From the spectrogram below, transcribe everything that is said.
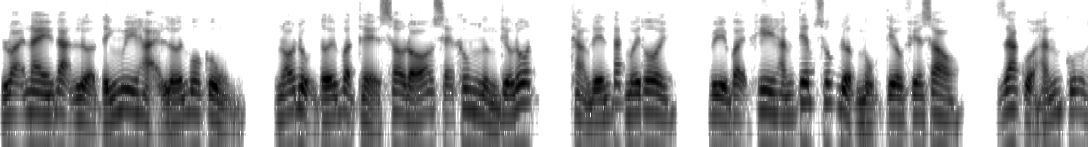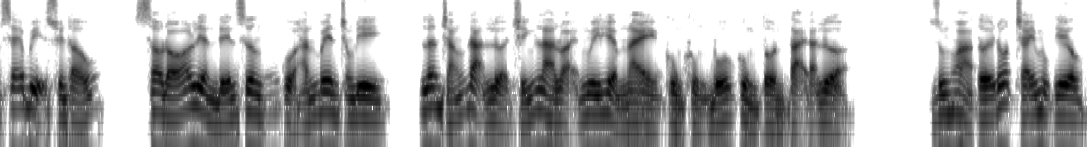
Loại này đạn lửa tính nguy hại lớn vô cùng, nó đụng tới vật thể sau đó sẽ không ngừng tiêu đốt, thẳng đến tắt mới thôi, vì vậy khi hắn tiếp xúc được mục tiêu phía sau, da của hắn cũng sẽ bị xuyên thấu, sau đó liền đến xương của hắn bên trong đi, lân trắng đạn lửa chính là loại nguy hiểm này cùng khủng bố cùng tồn tại đạn lửa. Dùng hỏa tới đốt cháy mục tiêu,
